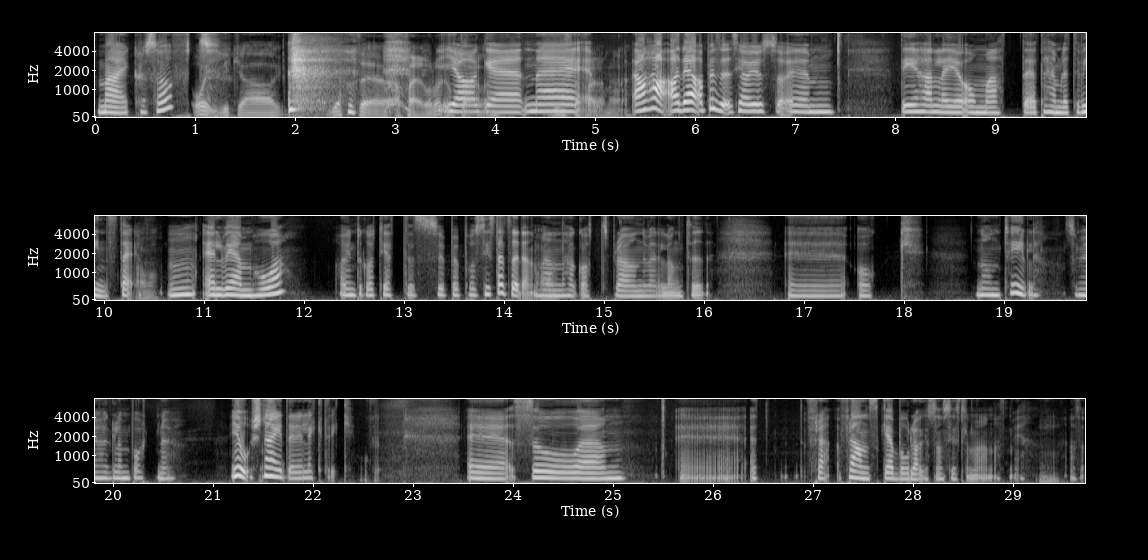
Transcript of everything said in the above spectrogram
Microsoft. Oj, vilka jätteaffärer du har gjort Jag, där, eller? eh, nej. Jaha, ja, det, ja precis. Jag har ju så, ehm, det handlar ju om att eh, ta hem lite vinster. Ja. Mm, LVMH har ju inte gått jättesuper på sista tiden Ja. men har gått bra under väldigt lång tid. Eh, och någon till som jag har glömt bort nu. Jo, Schneider Electric. Okej. Eh, så eh, ett fra, franska bolag som sysslar med annat med Mm. alltså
